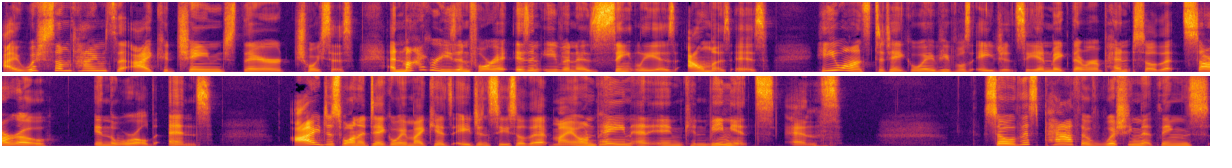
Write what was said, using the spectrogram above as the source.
I wish sometimes that I could change their choices. And my reason for it isn't even as saintly as Alma's is. He wants to take away people's agency and make them repent so that sorrow in the world ends. I just want to take away my kids' agency so that my own pain and inconvenience ends. So, this path of wishing that things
